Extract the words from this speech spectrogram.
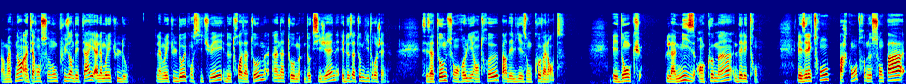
Alors maintenant, intéressons-nous plus en détail à la molécule d'eau. La molécule d'eau est constituée de trois atomes, un atome d'oxygène et deux atomes d'hydrogène. Ces atomes sont reliés entre eux par des liaisons covalentes et donc la mise en commun d'électrons. Les électrons, par contre, ne sont pas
